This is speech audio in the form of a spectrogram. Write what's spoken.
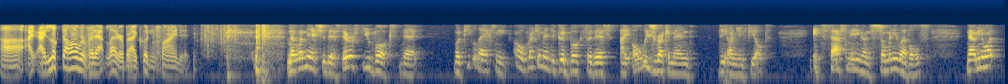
uh, I, I looked all over for that letter, but I couldn't find it. now let me ask you this: There are a few books that, when people ask me, "Oh, recommend a good book for this," I always recommend The Onion Field. It's fascinating on so many levels. Now, you know what?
